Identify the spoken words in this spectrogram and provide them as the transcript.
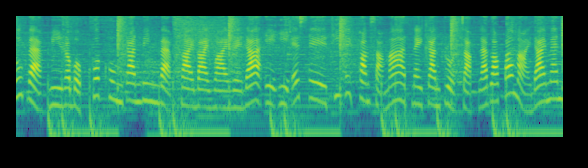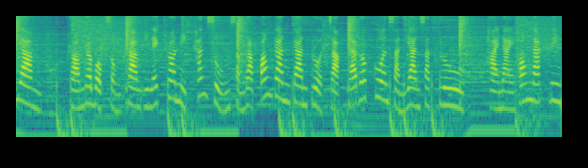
รูปแบบมีระบบควบคุมการบินแบบ Fly by Wire Radar AESA ที่ให้ความสามารถในการตรวจจับและล็อกเป้าหมายได้แม่นยำพร้อมระบบสงครามอิเล็กทรอนิกส์ขั้นสูงสำหรับป้องกันการตรวจจับและรบกวนสัญญาณศัตรูายในห้องนักบิน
